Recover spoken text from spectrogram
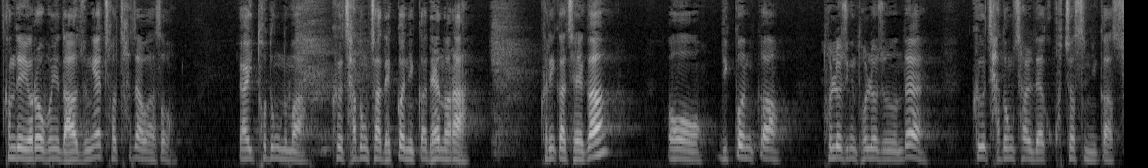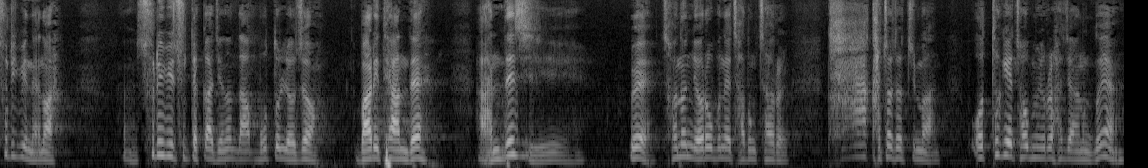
근데 여러분이 나중에 저 찾아와서 야 이 도둑놈아 그 자동차 내 거니까 내놔라. 그러니까 제가 어 네 거니까 돌려주긴 돌려주는데 그 자동차를 내가 고쳤으니까 수리비 내놔. 어, 수리비 줄 때까지는 나 못 돌려줘. 말이 돼 안 돼? 안 되지. 왜? 저는 여러분의 자동차를 다 갖춰졌지만 어떻게 점유를 하지 않은 거야?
